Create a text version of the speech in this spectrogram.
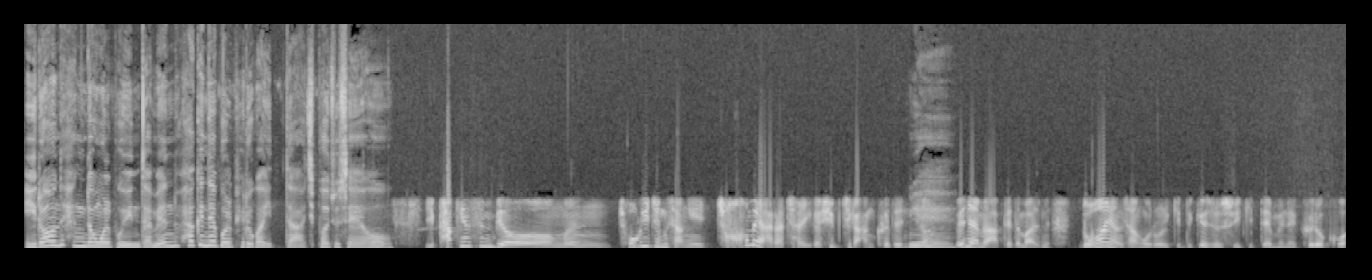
이런 행동을 보인다면 확인해 볼 필요가 있다. 짚어주세요. 이 파킨슨 병은 초기 증상이 처음에 알아차기가 쉽지가 않거든요. 예. 왜냐하면 앞에도 말씀 노화 현상으로 이렇게 느껴질 수 있기 때문에 그렇고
